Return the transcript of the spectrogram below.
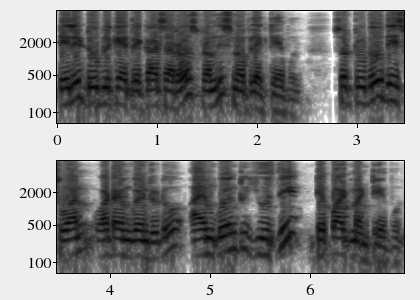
delete duplicate records or rows from the snowflake table. So to do this one what i am going to do i am going to use the department table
